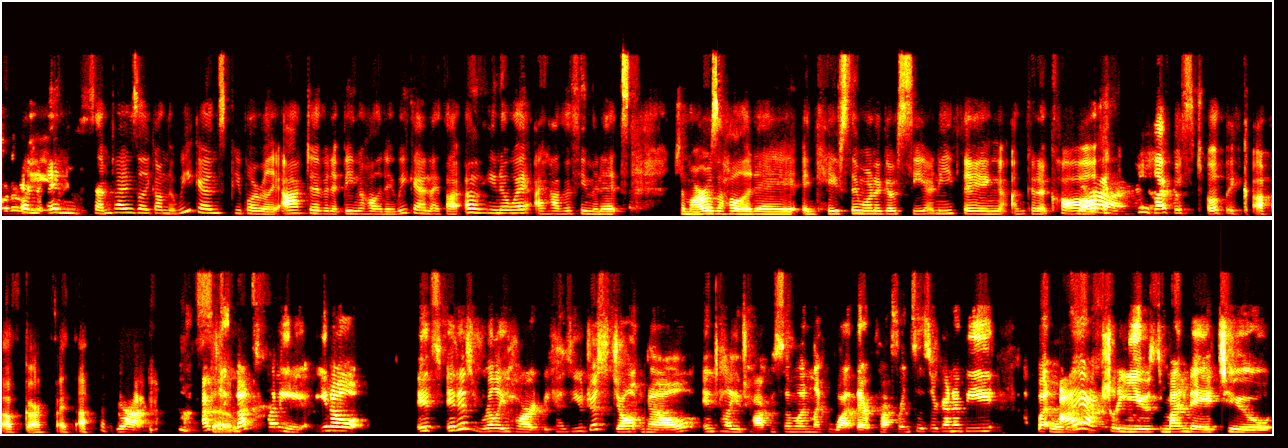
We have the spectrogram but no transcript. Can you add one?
Totally. And and sometimes like on the weekends people are really active and it being a holiday weekend, I thought, "Oh, you know what? I have a few minutes tomorrow's a holiday. In case they want to go see anything i'm gonna call. Yeah. i was totally caught off guard by that. Yeah. Actually that's funny. You know it's it is really hard because you just don't know until you talk to someone like what their preferences are going to be. But totally. i actually used monday to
